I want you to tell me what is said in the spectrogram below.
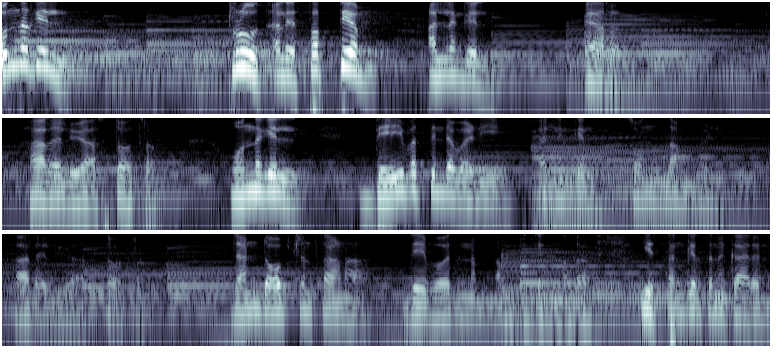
ഒന്നുകിൽ ട്രൂത്ത് അല്ലെ സത്യം അല്ലെങ്കിൽ എറർ ഹാലലുയ സ്തോത്രം. ഒന്നുകിൽ ദൈവത്തിന്റെ വഴി അല്ലെങ്കിൽ സ്വന്തം വഴി. ഹാലലുയ സ്തോത്രം. രണ്ട് ഓപ്ഷൻസാണ് ദൈവവചനം നമുക്ക് തരുന്നത്. ഈ സങ്കീർത്തനക്കാരൻ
